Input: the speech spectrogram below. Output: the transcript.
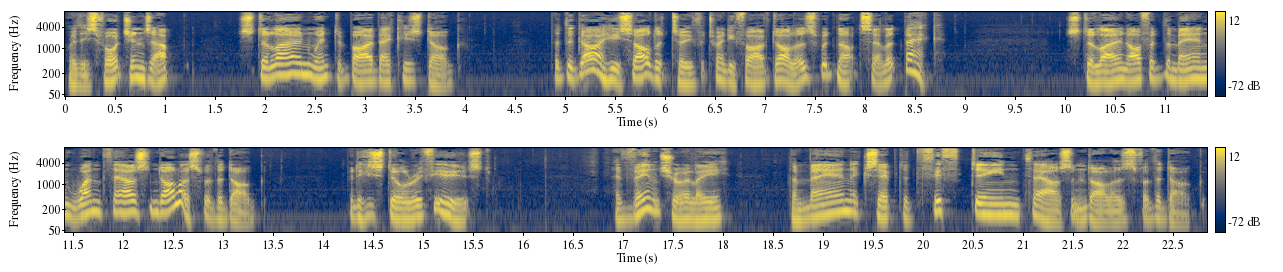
With his fortunes up, Stallone went to buy back his dog, but the guy he sold it to for $25 would not sell it back. Stallone offered the man $1,000 for the dog, but he still refused. Eventually, the man accepted $15,000 for the dog.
